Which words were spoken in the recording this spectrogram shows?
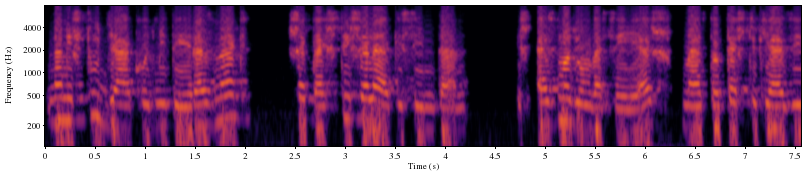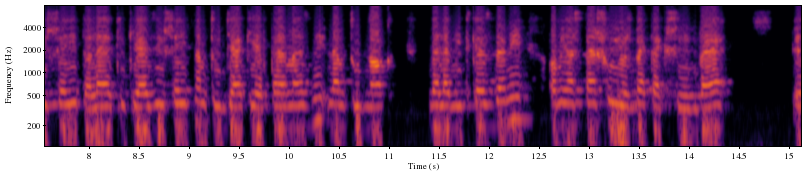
nem is tudják, hogy mit éreznek, se testi, se lelki szinten. És ez nagyon veszélyes, mert a testük jelzéseit, a lelkük jelzéseit nem tudják értelmezni, nem tudnak vele mit kezdeni, ami aztán súlyos betegségbe ö,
